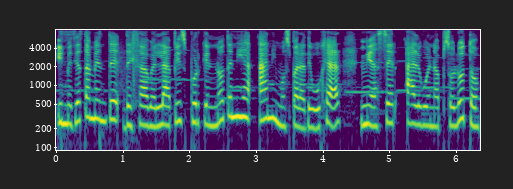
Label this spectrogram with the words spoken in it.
inmediatamente dejaba el lápiz porque no tenía ánimos para dibujar ni hacer algo en absoluto.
